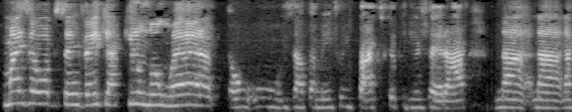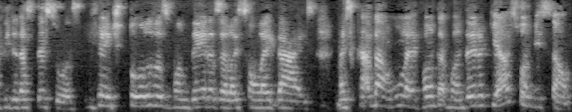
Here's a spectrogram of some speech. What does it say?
Mas eu observei que aquilo não era o, o, exatamente o impacto que eu queria gerar na, na, na, vida das pessoas. E, gente, todas as bandeiras, elas são legais. Mas cada um levanta a bandeira que é a sua missão.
